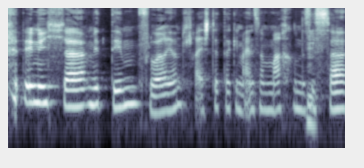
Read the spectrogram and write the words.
den ich äh, mit dem Florian Freistetter gemeinsam mache. Und es hm. ist äh,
